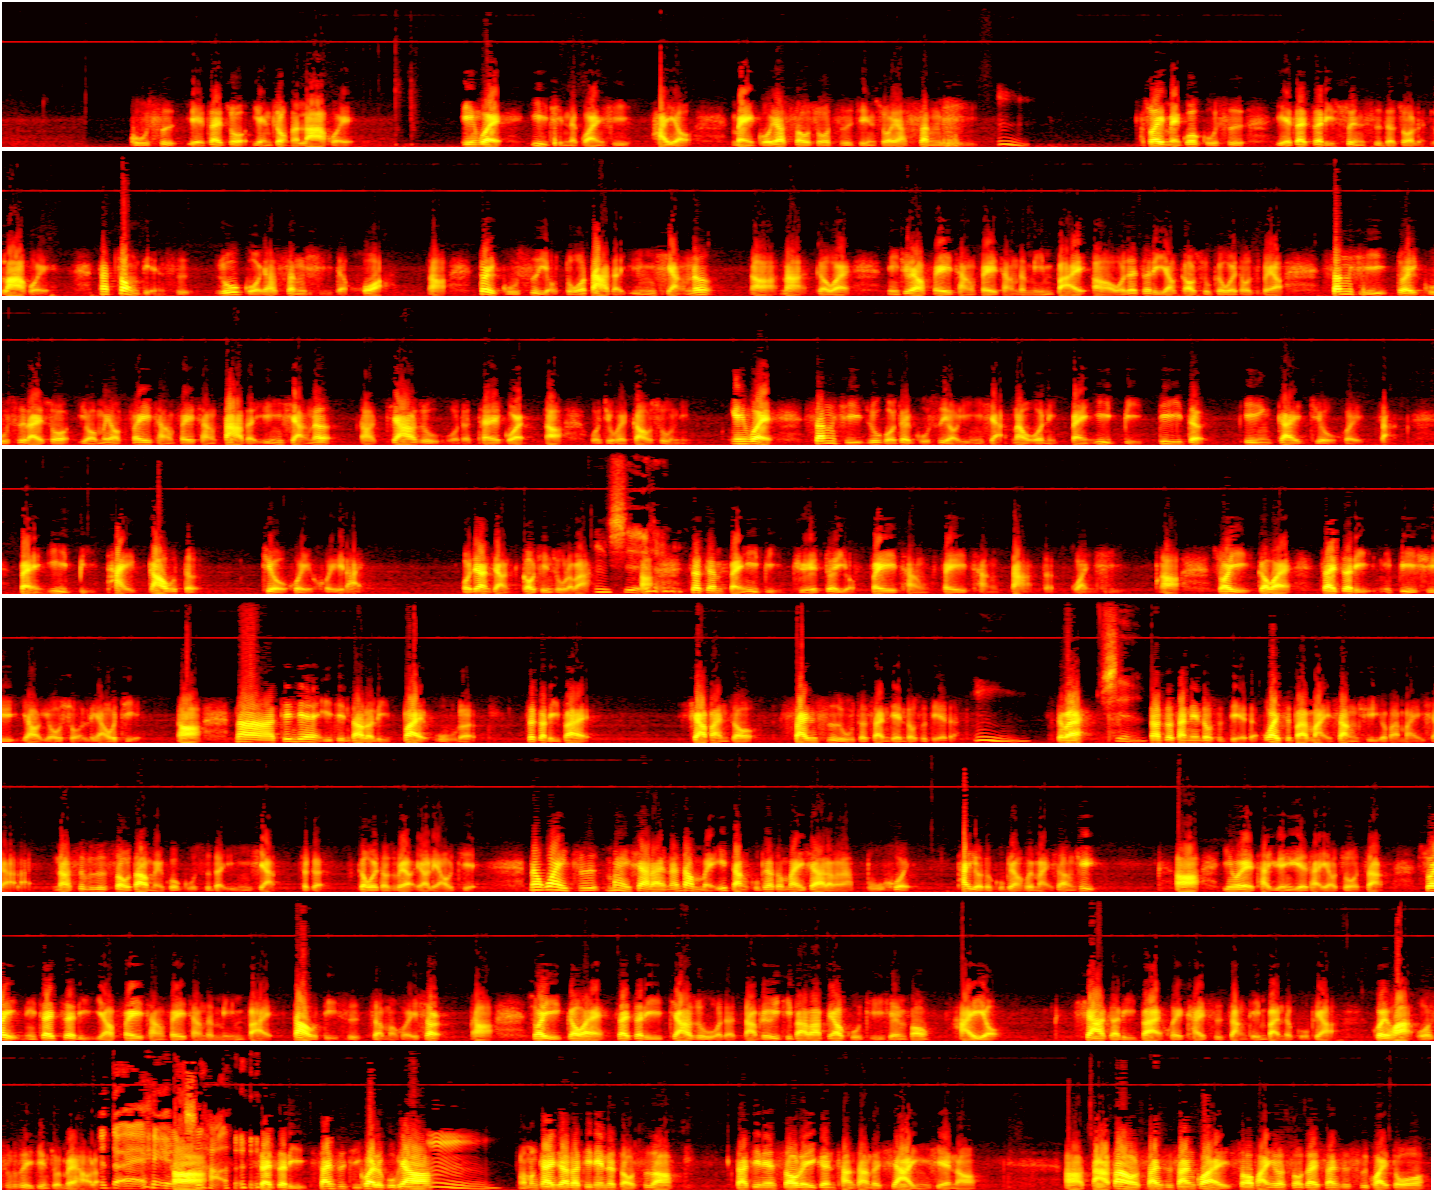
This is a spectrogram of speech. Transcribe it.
股市也在做严重的拉回，因为疫情的关系，还有美国要收缩资金，说要升息。嗯，所以美国股市也在这里顺势的做拉回。那重点是，如果要升息的话，啊，对股市有多大的影响呢？啊，那各位你就要非常非常的明白啊！我在这里要告诉各位投资朋友，升息对股市来说有没有非常非常大的影响呢？啊，加入我的 Telegram 啊，我就会告诉你，因为升息如果对股市有影响，那我问你，本益比低的应该就会涨，本益比太高的就会回来。我这样讲够清楚了吧？嗯，是，啊，这跟本益比绝对有非常非常大的关系啊！所以各位在这里你必须要有所了解啊。那今天已经到了礼拜五了，这个礼拜下半周三四五这三天都是跌的，嗯，对不对？是，那这三天都是跌的，外资把它买上去，又把它卖下来，那是不是受到美国股市的影响？这个各位投资朋友要了解。那外资卖下来，难道每一档股票都卖下来吗？不会，它有的股票会买上去，啊，因为它元月它也要做账，所以你在这里也要非常非常的明白到底是怎么回事儿。啊。所以各位在这里加入我的 W 一七八八标股急先锋，还有下个礼拜会开始涨停板的股票，桂花，我是不是已经准备好了？呃对，啊老师好，在这里三十几块的股票哦，嗯，我们看一下它今天的走势啊，它今天收了一根长长的下影线哦，啊，打到三十三块，收盘又收在三十四块多，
